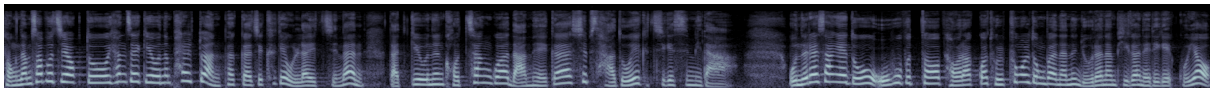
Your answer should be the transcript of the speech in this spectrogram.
경남 서부 지역도 현재 기온은 8도 안팎까지 크게 올라 있지만 낮 기온은 거창과 남해가 14도에 그치겠습니다. 오늘 해상에도 오후부터 벼락과 돌풍을 동반하는 요란한 비가 내리겠고요.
